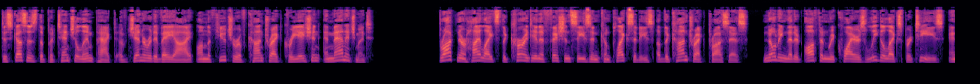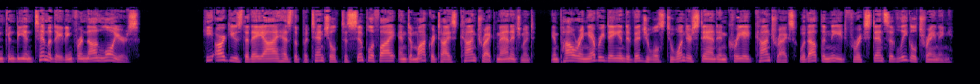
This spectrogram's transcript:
discusses the potential impact of generative AI on the future of contract creation and management. Brøchner highlights the current inefficiencies and complexities of the contract process, noting that it often requires legal expertise and can be intimidating for non lawyers. He argues that AI has the potential to simplify and democratize contract management, empowering everyday individuals to understand and create contracts without the need for extensive legal training.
